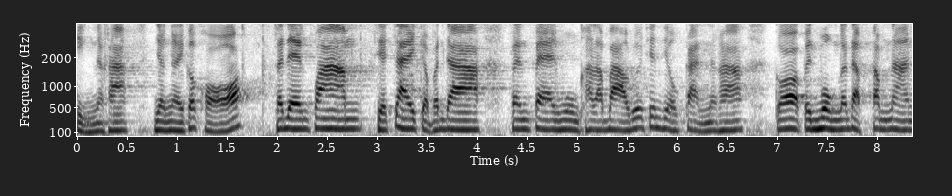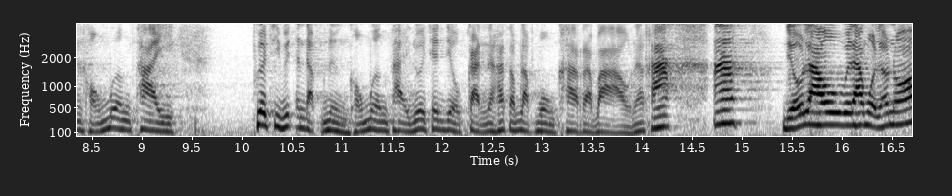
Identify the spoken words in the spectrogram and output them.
ริง ๆนะคะ ยังไงก็ขอแสดงความเสียใจกับบรรดา แฟนๆวงคาราบาวด้วยเช่นเดียวกันนะคะ ก็เป็นวงระดับตำนานของเมืองไทย เพื่อชีวิตอันดับหนึ่งของเมืองไทยด้วยเช่นเดียวกันนะคะสำหรับวงคาราบาวนะคะอะเดี๋ยวเราเวลาหมดแล้วเนาะ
